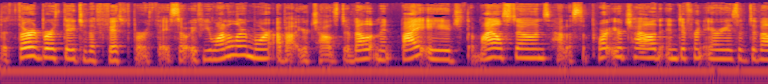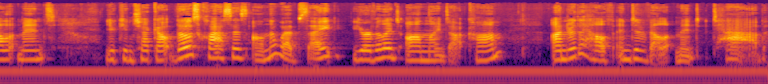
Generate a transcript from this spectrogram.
the third birthday to the fifth birthday. So, if you want to learn more about your child's development by age, the milestones, how to support your child in different areas of development, you can check out those classes on the website, yourvillageonline.com, under the Health and Development tab.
